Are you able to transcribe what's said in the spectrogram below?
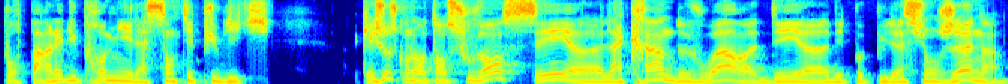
Pour parler du premier, la santé publique, quelque chose qu'on entend souvent, c'est euh, la crainte de voir des, euh, des populations jeunes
